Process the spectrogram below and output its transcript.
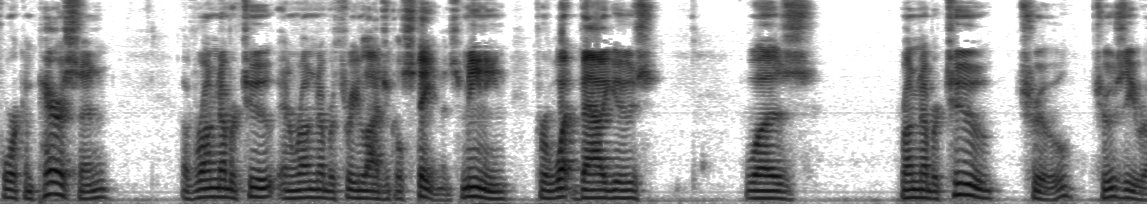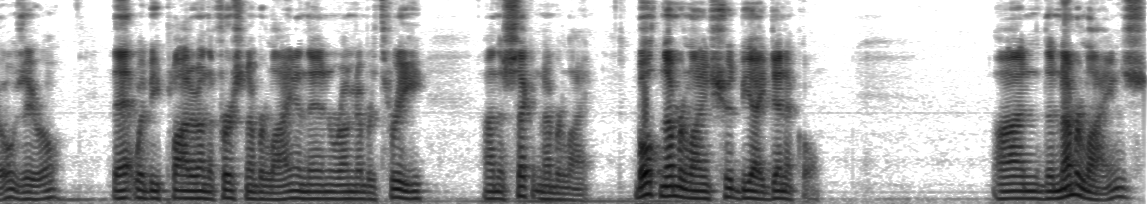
for comparison of rung number 2 and rung number 3 logical statements, meaning for what values was rung number 2 true, true zero, zero, that would be plotted on the first number line and then rung number three on the second number line. Both number lines should be identical. On the number lines,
